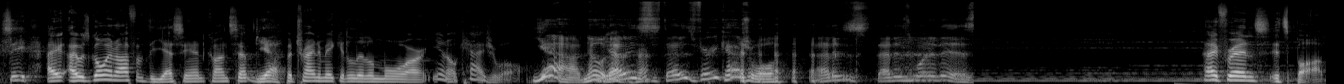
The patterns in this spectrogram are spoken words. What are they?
See, I, I was going off of the yes and concept, Yeah. but trying to make it a little more, you know, casual. Yeah, no, that Yeah, is that is very casual. that is that is what it is. Hi, friends, it's Bob.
